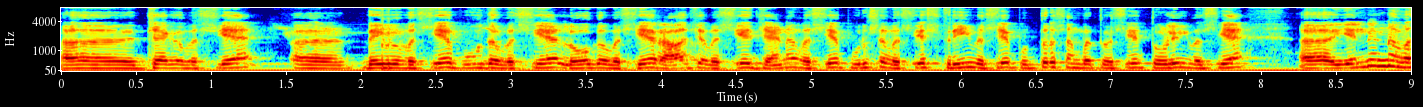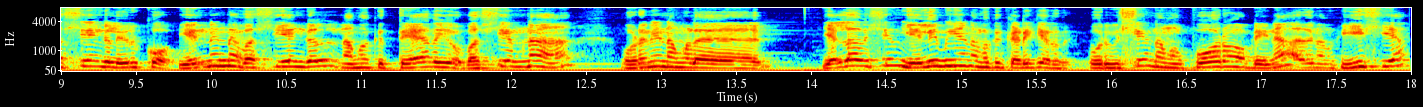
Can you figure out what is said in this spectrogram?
அஹ், ஜெகவசிய அஹ், தெய்வவசிய பூதவசிய லோகவசிய ராஜவசிய ஜனவசிய புருஷவசிய ஸ்திரீவசிய புத்திர சம்பத் வசிய தொழில் வசிய என்னென்ன வசியங்கள் இருக்கோ என்னென்ன வசியங்கள் நமக்கு தேவையோ வசியம்னா உடனே நம்மளை எல்லா விஷயமும் எளிமையாக நமக்கு கிடைக்கிறது. ஒரு விஷயம் நம்ம போகிறோம் அப்படின்னா அது நமக்கு ஈஸியாக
